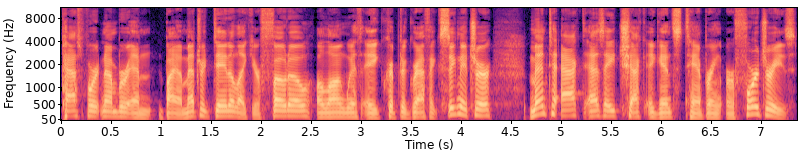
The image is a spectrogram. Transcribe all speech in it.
passport number, and biometric data like your photo, along with a cryptographic signature meant to act as a check against tampering or forgeries.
